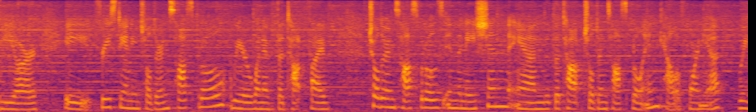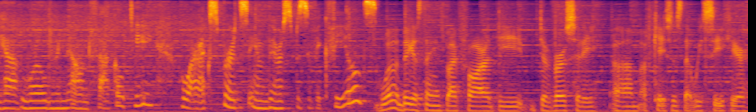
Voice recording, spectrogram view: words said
We are a freestanding children's hospital. We are one of the top five children's hospitals in the nation and the top children's hospital in California. We have world renowned faculty who are experts in their specific fields. One of the biggest things by far the diversity um, of cases that we see here.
